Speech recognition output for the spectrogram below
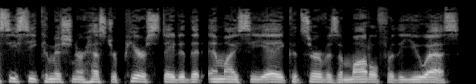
SEC Commissioner Hester Peirce stated that MICA could serve as a model for the U.S.,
